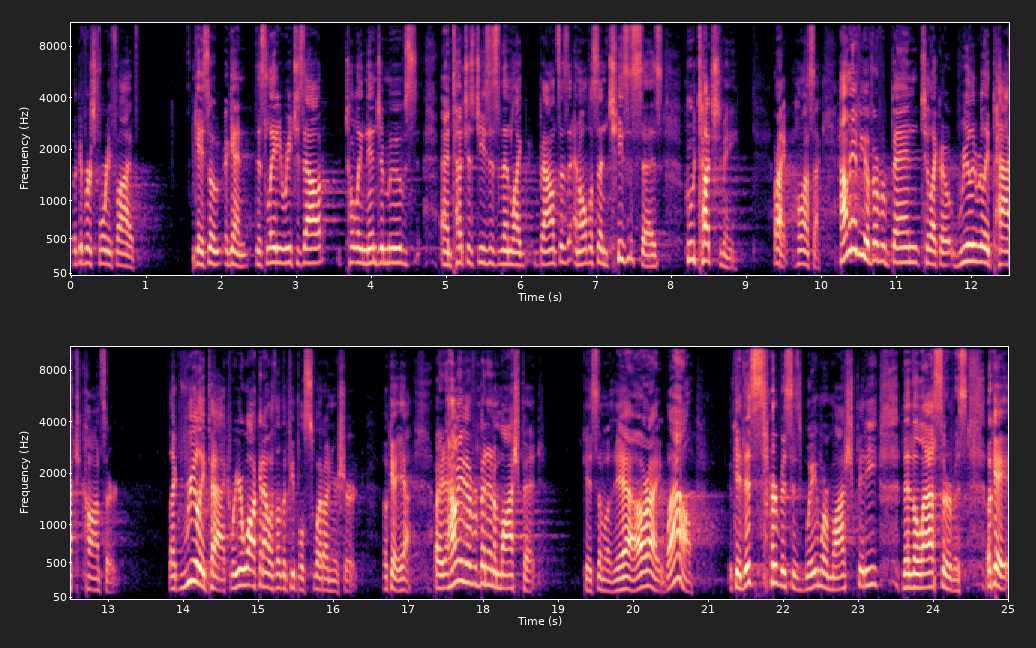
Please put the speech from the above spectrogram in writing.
Look at verse 45. Okay, so again, this lady reaches out, totally ninja moves, and touches Jesus, and then like bounces, and all of a sudden Jesus says, Who touched me? All right, hold on a sec. How many of you have ever been to like a really, really packed concert? Like really packed, where you're walking out with other people's sweat on your shirt? Okay, yeah. All right, how many of you have ever been in a mosh pit? Okay, some of yeah, all right, wow. Okay, this service is way more mosh than the last service. Okay,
